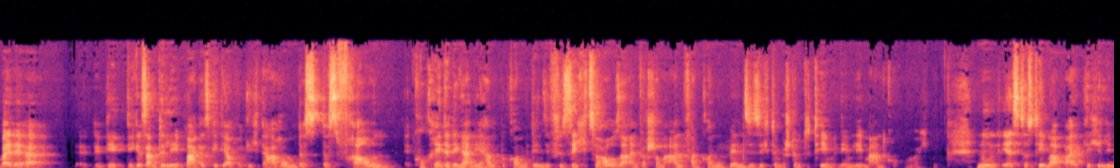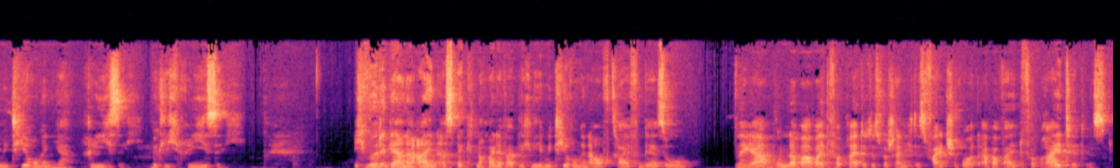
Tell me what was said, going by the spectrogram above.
weil der die, die gesamte Lebmarke, es geht ja auch wirklich darum, dass, dass Frauen konkrete Dinge an die Hand bekommen, mit denen sie für sich zu Hause einfach schon mal anfangen können, wenn sie sich denn bestimmte Themen in ihrem Leben angucken möchten. Nun ist das Thema weibliche Limitierungen ja riesig, wirklich riesig. Ich würde gerne einen Aspekt nochmal der weiblichen Limitierungen aufgreifen, der so, naja, wunderbar weit verbreitet ist wahrscheinlich das falsche Wort, aber weit verbreitet ist.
